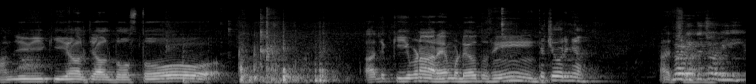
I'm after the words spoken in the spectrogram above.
ਹਾਂਜੀ ਵੀ ਕੀ ਹਾਲ ਚਾਲ ਦੋਸਤੋ? ਅੱਜ ਕੀ ਬਣਾ ਰਹੇ ਮੁੰਡਿਓ ਤੁਸੀਂ? ਕਚੋਰੀਆਂ। ਅੱਛਾ। ਕਚੋੜੀ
